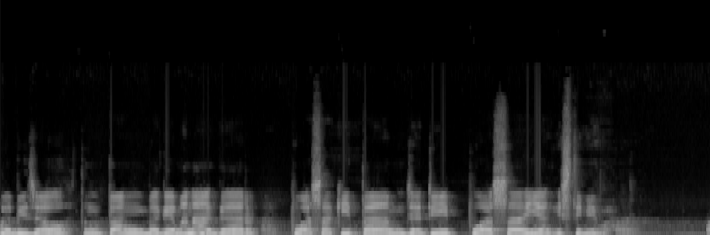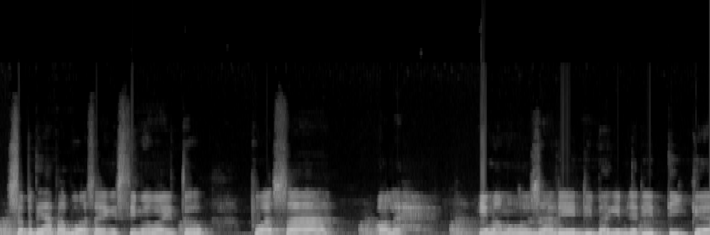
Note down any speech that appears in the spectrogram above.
lebih jauh tentang bagaimana agar puasa kita menjadi puasa yang istimewa. Seperti apa puasa yang istimewa itu? Puasa oleh Imam Ghazali dibagi menjadi tiga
